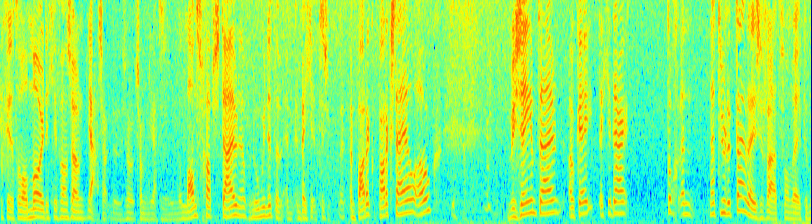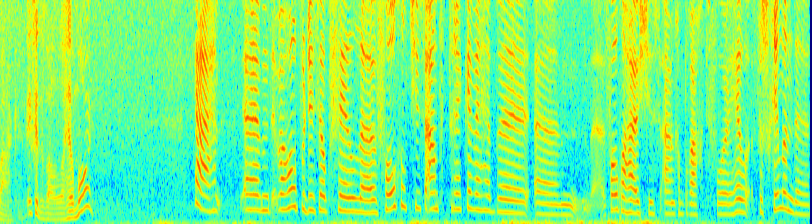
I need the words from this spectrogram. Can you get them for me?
Ik vind het wel mooi dat je van zo'n ja, zo, landschapstuin, of hoe noem je het? Een, beetje, het is een park, parkstijl ook. Museumtuin, oké. Dat je daar toch een natuurlijk tuinreservaat van weet te maken. Ik vind het wel heel mooi. Ja, um, we hopen dus ook veel uh, vogeltjes aan te trekken. We hebben um, vogelhuisjes aangebracht voor heel verschillende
